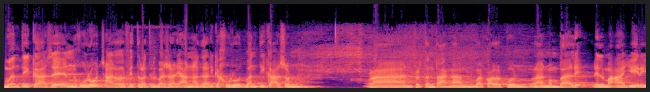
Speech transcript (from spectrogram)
Wantikasin khuruj al fitratil basari. Anna dzalika khuruj wantikasun lan bertentangan wa qalbun. Lan membalik lil ma'ayiri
